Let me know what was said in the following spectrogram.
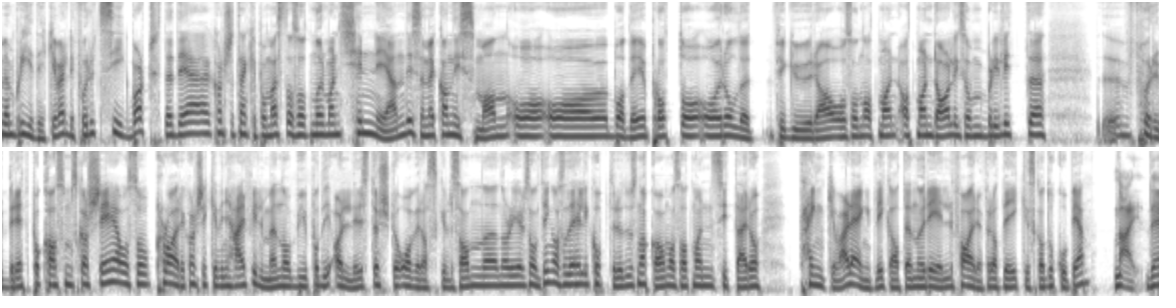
Men blir det ikke veldig forutsigbart? Det er det jeg kanskje tenker på mest. altså at Når man kjenner igjen disse mekanismene, og, og både i plott og, og rollefigurer, og sånn, at man, at man da liksom blir litt uh, forberedt på hva som skal skje, og så klarer kanskje ikke denne filmen å by på de aller største overraskelsene eh, når det gjelder sånne ting. Altså Det helikopteret du snakka om, altså at man sitter der og tenker vel egentlig ikke at det er noen reell fare for at det ikke skal dukke opp igjen. Nei, det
